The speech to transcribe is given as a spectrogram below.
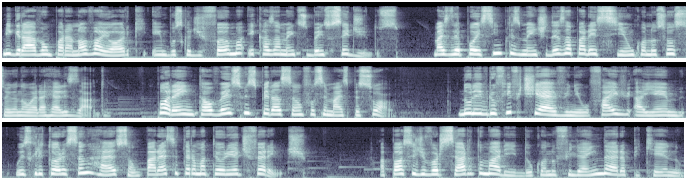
migravam para Nova York em busca de fama e casamentos bem-sucedidos mas depois simplesmente desapareciam quando seu sonho não era realizado. Porém, talvez sua inspiração fosse mais pessoal. No livro Fifth Avenue, 5 I.M., o escritor Sam Hasson parece ter uma teoria diferente. Após se divorciar do marido quando o filho ainda era pequeno,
